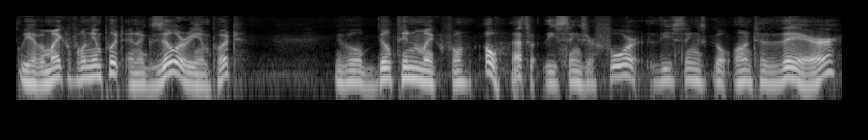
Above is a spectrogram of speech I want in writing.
we have a microphone input, an auxiliary input, we have a little built-in microphone. Oh, that's what these things are for. These things go onto there.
